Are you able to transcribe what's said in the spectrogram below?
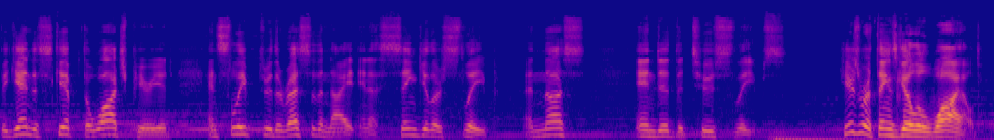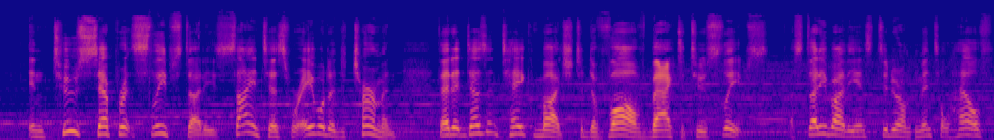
began to skip the watch period and sleep through the rest of the night in a singular sleep, and thus ended the two sleeps. Here's where things get a little wild. In two separate sleep studies, scientists were able to determine that it doesn't take much to devolve back to two sleeps. A study by the Institute on Mental Health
